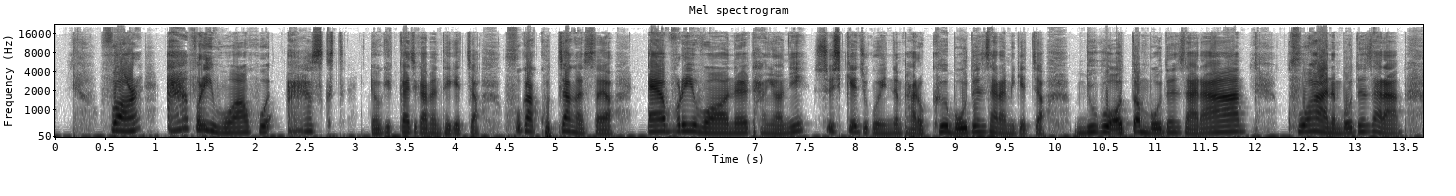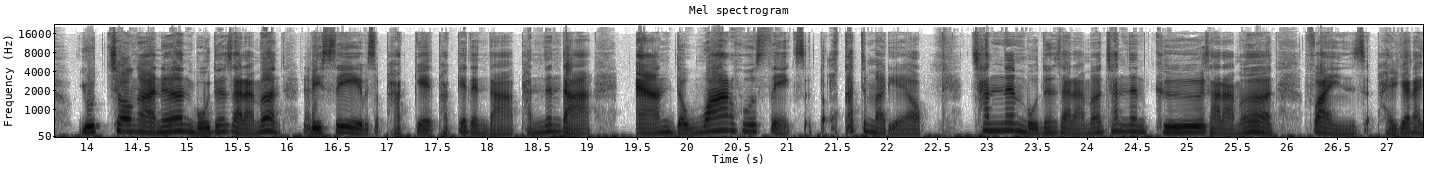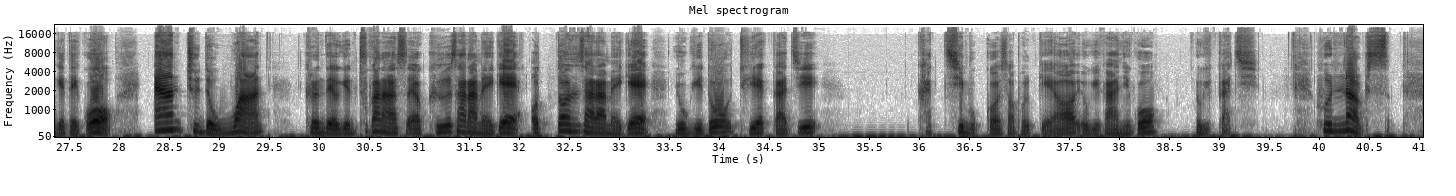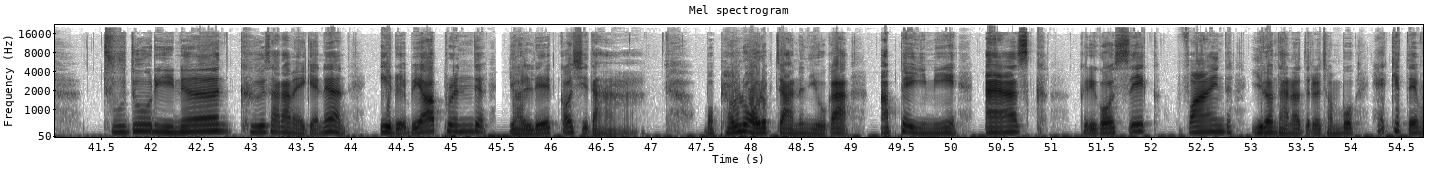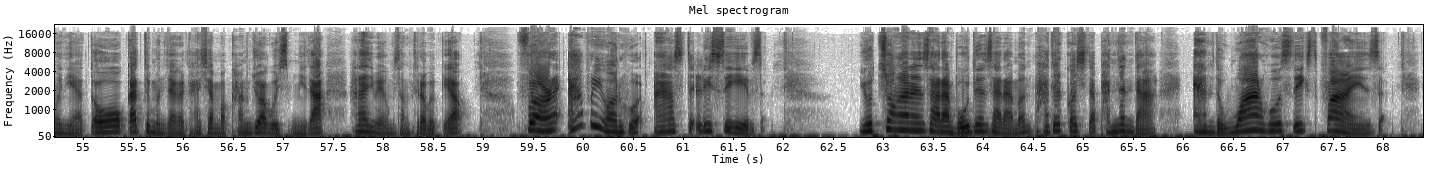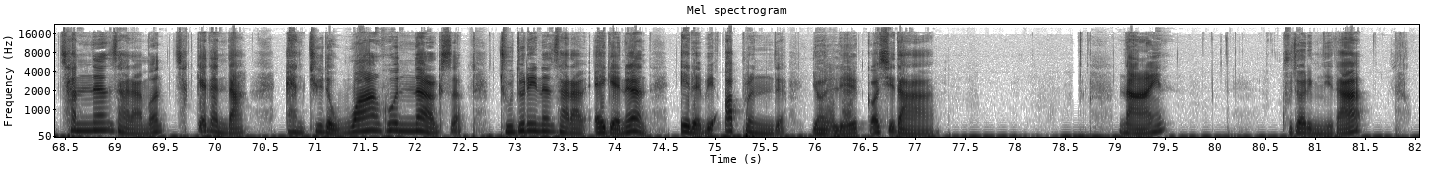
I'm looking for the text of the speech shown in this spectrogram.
For everyone who asked 여기까지 가면 되겠죠. 후가 곧장 왔어요. everyone을 당연히 수식해 주고 있는 바로 그 모든 사람이겠죠. 누구 어떤 모든 사람, 구하는 모든 사람, 요청하는 모든 사람은 receives 받게 받게 된다, 받는다. And the one who seeks 똑같은 말이에요. 찾는 모든 사람은 찾는 그 사람은 finds 발견하게 되고 and to the one 그런데 여기는 to가 나왔어요. 그 사람에게 어떤 사람에게 여기도 뒤에까지 같이 묶어서 볼게요. 여기가 아니고 여기까지. Who knocks 두드리는 그 사람에게는 it will be opened 열릴 것이다. 뭐 별로 어렵지 않은 이유가 앞에 이미 ask 그리고 seek find 이런 단어들을 전부 했기 때문이에요. 똑같은 문장을 다시 한번 강조하고 있습니다. 하나님의 음성 들어볼게요. For everyone who asked receives. 요청하는 사람 모든 사람은 받을 것이다 받는다 and the one who seeks finds 찾는 사람은 찾게 된다 and to the one who knocks 두드리는 사람에게는 it will be opened 열릴 것이다 9 9절입니다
